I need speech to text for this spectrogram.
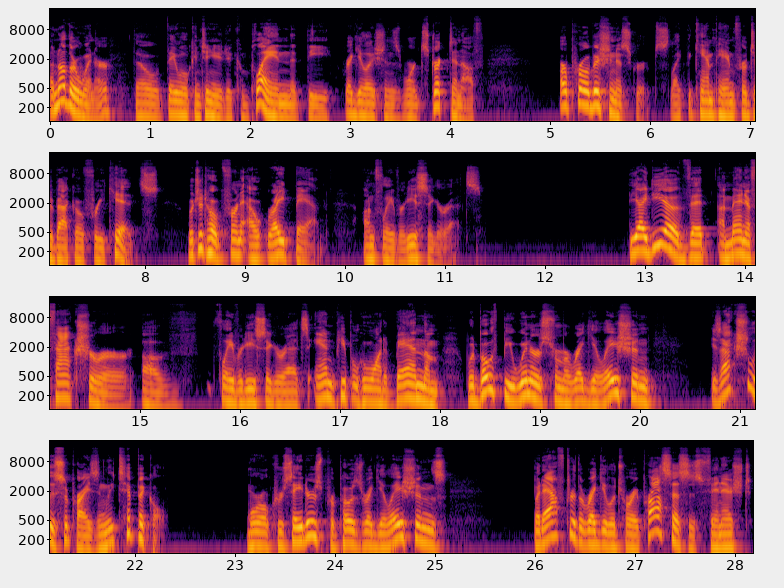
Another winner, though they will continue to complain that the regulations weren't strict enough, are prohibitionist groups like the Campaign for Tobacco Free Kids, which had hoped for an outright ban, on flavored e cigarettes. The idea that a manufacturer of flavored e cigarettes and people who want to ban them would both be winners from a regulation is actually surprisingly typical. Moral Crusaders propose regulations, but after the regulatory process is finished,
